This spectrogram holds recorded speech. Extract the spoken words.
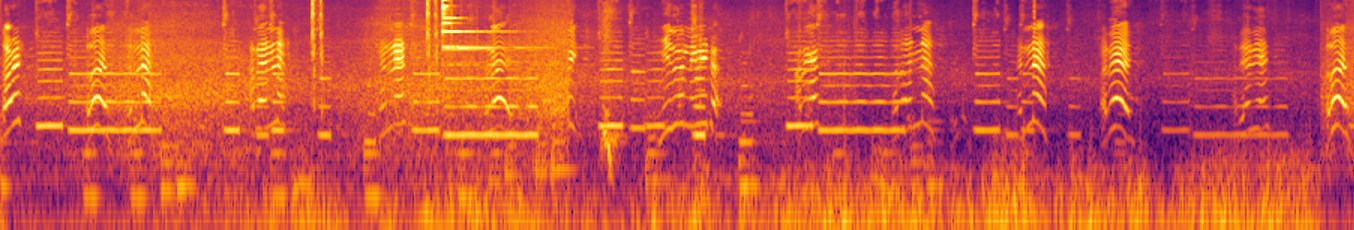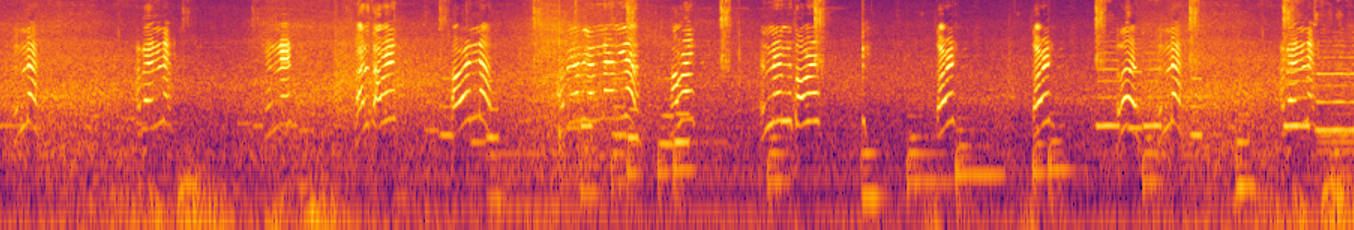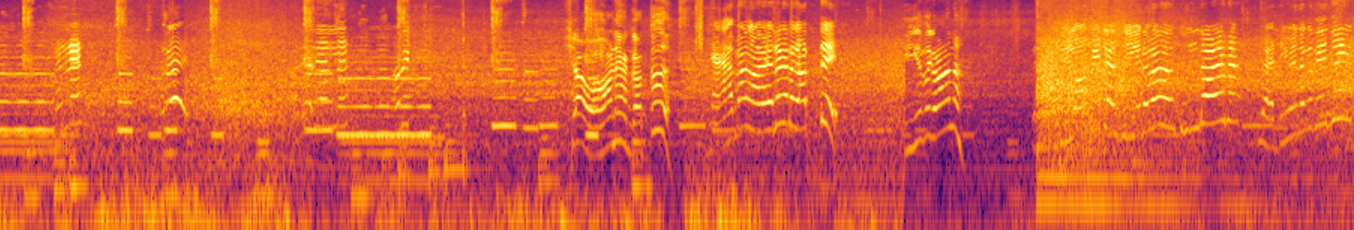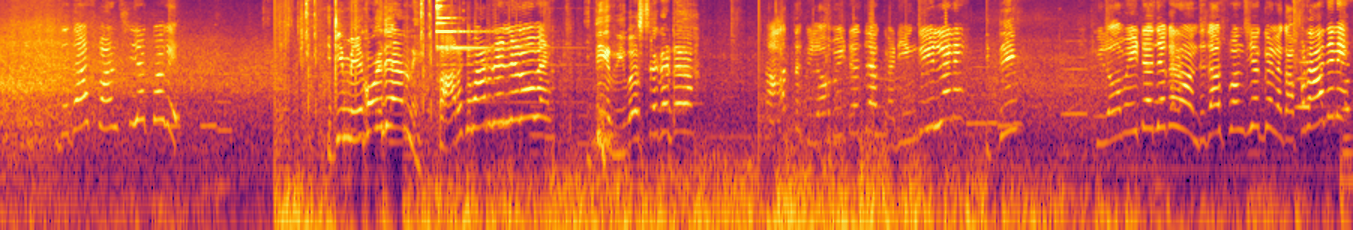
അതെ എന്നെ. അതെ എന്നെ. എന്നെ. അതെ. മീത വീട് അതെ അതെ എന്നെ. എന്നെ. അതെ അതെ അതെ. അതെ എന്നെ. അതെ എന്നെ. എന്നെ. അതെ തവേ എന്നെ. അതെ അതെ എന്നെ എന്നെ. തവേ എന്നെ എന്നെ തവേ തവേ തവേ അതെ എന്നെ. അതെ എന്നെ. ෂා වාහනයක් ගත්තද? නෑ බං අයලකට ගත්තේ. ඊයද ගාන? කිලෝමීටර් 100 තුන්දායන. වැඩි වෙනකද ඉතින් 2500ක් වගේ. ඉතින් මේ කොයිද යන්නේ? පාරක මාර දෙන්න නෝබේ ඉතින් රිවර්ස් එකට? තාත්ත කිලෝමීටර් දෙකක් ගඩියෙන් ගිහිල්ලානේ. ඉතින්? කිලෝමීටර් දෙක නම් 2500ක් වෙන අපරාධනේ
